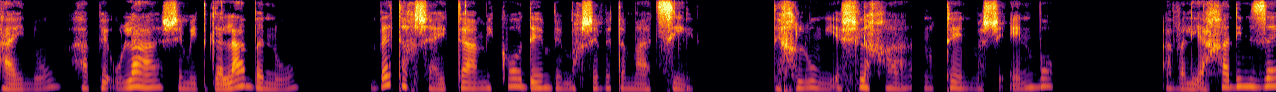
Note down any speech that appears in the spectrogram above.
היינו, הפעולה שמתגלה בנו, בטח שהייתה מקודם במחשבת המאציל. דכלום יש לך נותן מה שאין בו? אבל יחד עם זה,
